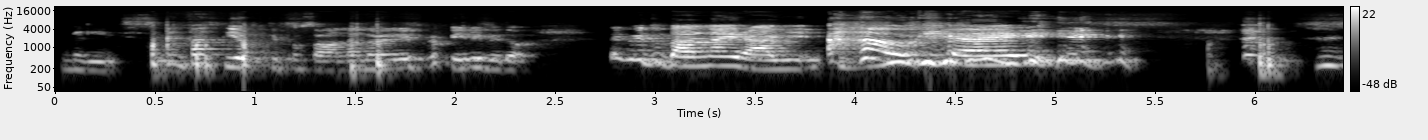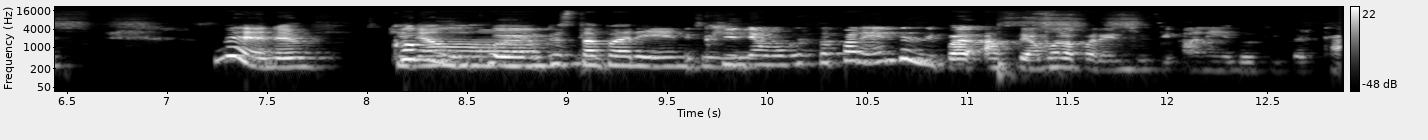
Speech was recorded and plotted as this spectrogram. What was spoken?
Bellissimo. Infatti io tipo sto andando a vedere i profili vedo seguito da Anna Iraghi. Ah, ok. Bene, chiudiamo Comunque, questa parentesi. Chiudiamo questa parentesi, poi apriamo la parentesi aneddoti perché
